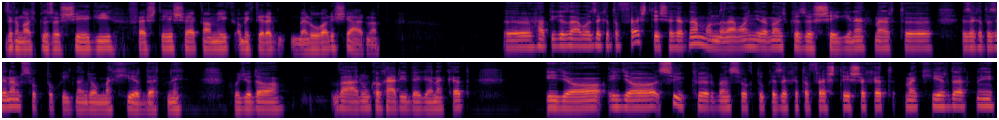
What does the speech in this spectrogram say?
ezek a nagy közösségi festések, amik, amik tényleg melóval is járnak? Hát igazából ezeket a festéseket nem mondanám annyira nagy közösséginek, mert ezeket azért nem szoktuk így nagyon meghirdetni, hogy oda várunk akár idegeneket. Így a, így a szűk körben szoktuk ezeket a festéseket meghirdetni,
